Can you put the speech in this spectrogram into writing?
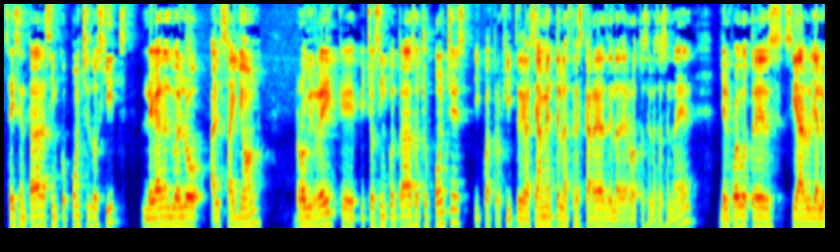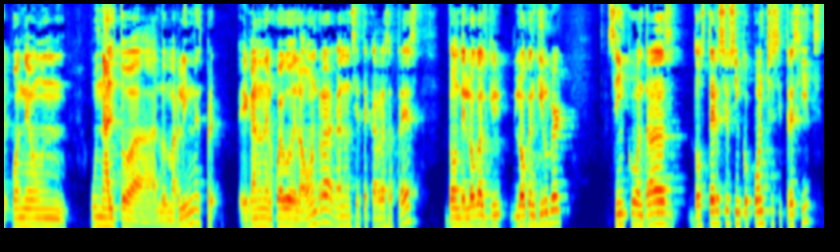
6 entradas, 5 ponches, 2 hits. Le gana el duelo al Cy Young. Robbie Ray, que pichó 5 entradas, 8 ponches y 4 hits. Desgraciadamente, las tres carreras de la derrota se las hacen a él. Y el juego 3, Seattle ya le pone un, un alto a los Marlines. Eh, ganan el juego de la honra, ganan 7 carreras a 3 donde Logan, Gilbert, cinco entradas, dos tercios, cinco ponches y tres hits.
